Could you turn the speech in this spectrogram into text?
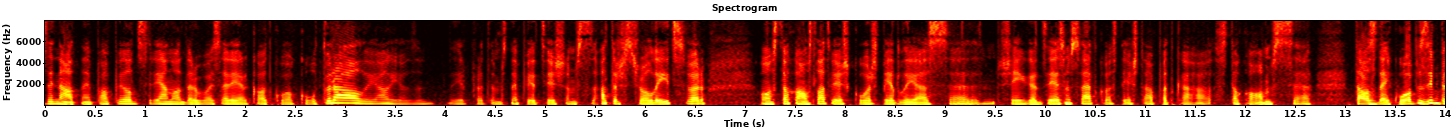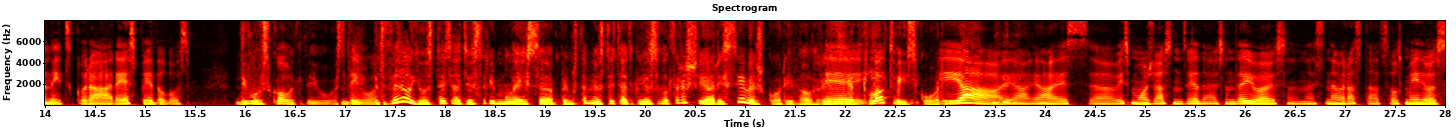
zinātnē papildus ir jānodarbojas arī ar kaut ko kulturālu, jā, jo ir, protams, nepieciešams atrast šo līdzsvaru. Un Stokholmas latviešu kurs piedalījās šī gada dziesmu svētkos tieši tāpat kā Stokholmas talsdeja kopa zibenīts, kurā arī es piedalos. Divos kolektīvos. Divos. Bet vēl jūs teicāt, jūs arī, man liekas, pirms tam jūs teicāt, ka jūs vēl trešajā arī sieviešu korī vēl arī dziedat Latvijas korī. Jā, jā, jā, es visu mūžu esmu dziedājis un dejojis, un es nevaru atstāt savus mīļos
